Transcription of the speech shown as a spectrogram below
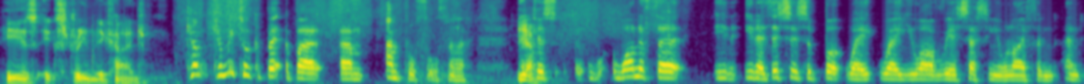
he is extremely kind. Can, can we talk a bit about um, Ampleforth now? Because yeah. one of the you know this is a book where where you are reassessing your life and and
